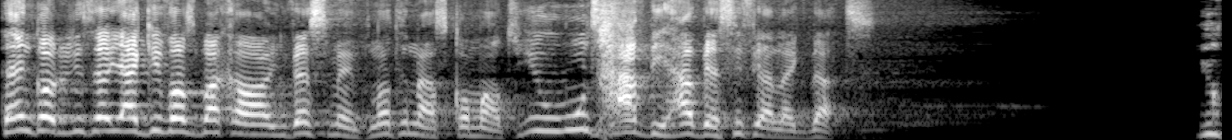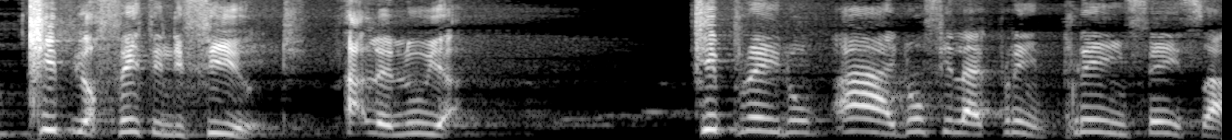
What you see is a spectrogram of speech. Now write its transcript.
Thank God. You say, yeah, give us back our investment. Nothing has come out. You won't have the harvest if you're like that. You keep your faith in the field. Hallelujah. Keep praying. Oh, ah, I don't feel like praying. Pray in faith, sir.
